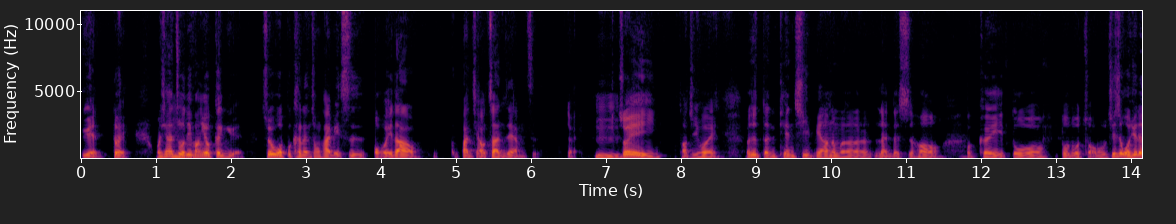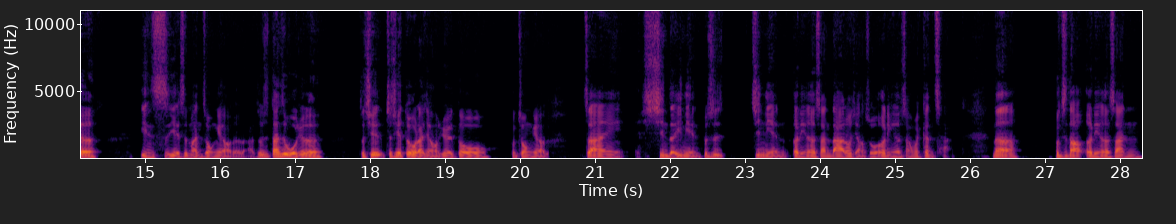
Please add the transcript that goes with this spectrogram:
远，对，我现在住的地方又更远，所以我不可能从台北市我回到板桥站这样子。对，嗯，所以找机会，或是等天气不要那么冷的时候。我可以多多多走路，其实我觉得饮食也是蛮重要的啦。就是，但是我觉得这些这些对我来讲，我觉得都不重要的。在新的一年，不是今年二零二三，大家都讲说二零二三会更惨。那不知道二零二三，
